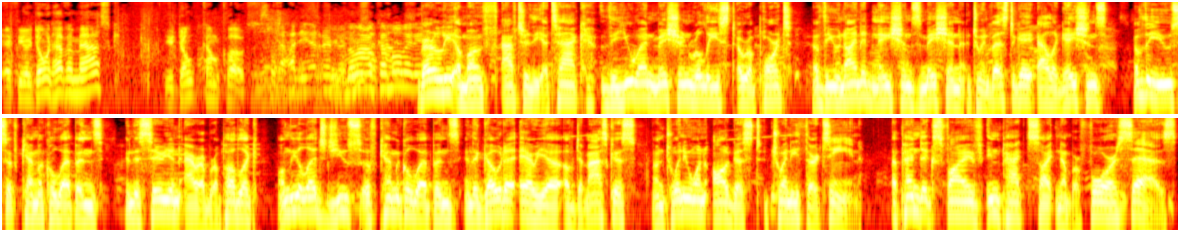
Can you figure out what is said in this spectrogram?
if you don't have a mask, you don't come close. Barely a month after the attack, the UN mission released a report of the United Nations mission to investigate allegations of the use of chemical weapons in the Syrian Arab Republic on the alleged use of chemical weapons in the Ghouta area of Damascus on 21 August 2013. Appendix 5 Impact Site Number 4 says,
